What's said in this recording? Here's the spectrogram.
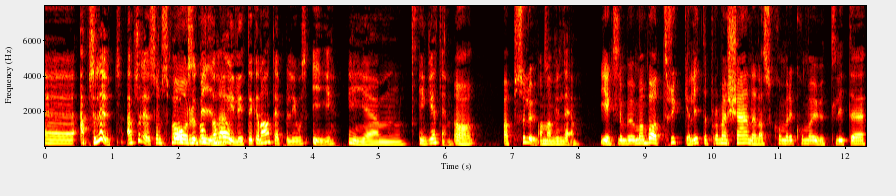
Uh, absolut, absolut. Som små och också rubiner. gott att ha granatäppeljuice i, i, um, i GT'n. Ja, absolut. Om man vill det. Egentligen behöver man bara trycka lite på de här kärnorna så kommer det komma ut lite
